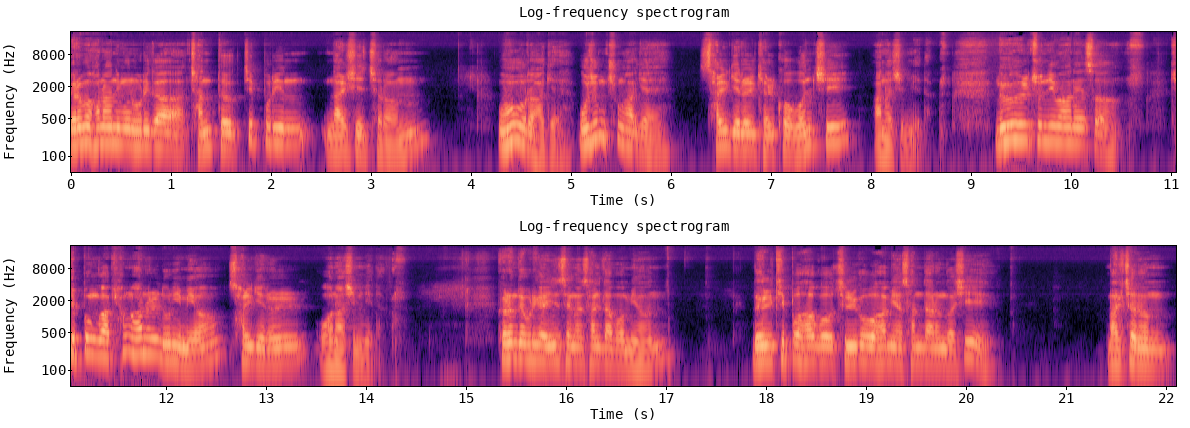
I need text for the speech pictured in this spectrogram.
여러분, 하나님은 우리가 잔뜩 찌푸린 날씨처럼 우울하게, 우중충하게 살기를 결코 원치 않으십니다. 늘 주님 안에서 기쁨과 평안을 누리며 살기를 원하십니다. 그런데 우리가 인생을 살다 보면 늘 기뻐하고 즐거워하며 산다는 것이 말처럼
